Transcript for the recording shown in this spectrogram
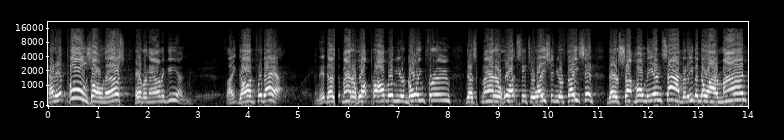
and it pulls on us every now and again. Thank God for that. And it doesn't matter what problem you're going through, doesn't matter what situation you're facing, there's something on the inside that even though our mind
